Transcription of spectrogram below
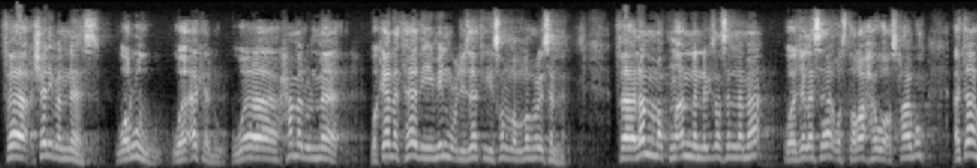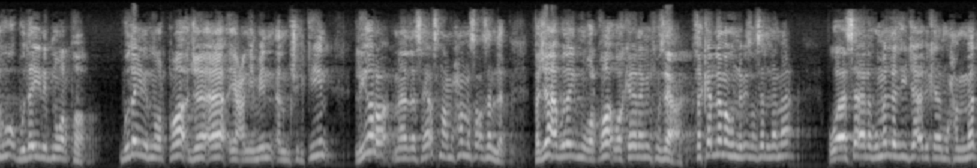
فشرب الناس وروا وأكلوا وحملوا الماء وكانت هذه من معجزاته صلى الله عليه وسلم. فلما اطمأن النبي صلى الله عليه وسلم وجلس واستراح هو وأصحابه أتاه بديل بن ورقاء. بديل بن ورقاء جاء يعني من المشركين ليرى ماذا سيصنع محمد صلى الله عليه وسلم. فجاء بديل بن ورقاء وكان من خزاعة. فكلمه النبي صلى الله عليه وسلم وسأله ما الذي جاء بك يا محمد؟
